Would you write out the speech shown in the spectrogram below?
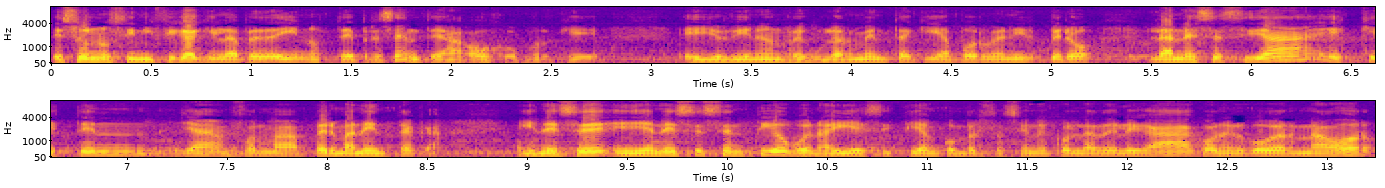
Eso no significa que la PDI no esté presente, ¿ah? ojo, porque ellos vienen regularmente aquí a porvenir, pero la necesidad es que estén ya en forma permanente acá. Y en ese, y en ese sentido, bueno, ahí existían conversaciones con la delegada, con el gobernador,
